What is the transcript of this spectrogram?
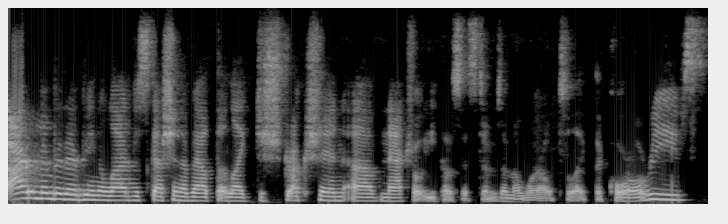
I remember there being a lot of discussion about the like destruction of natural ecosystems in the world, so like the coral reefs,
